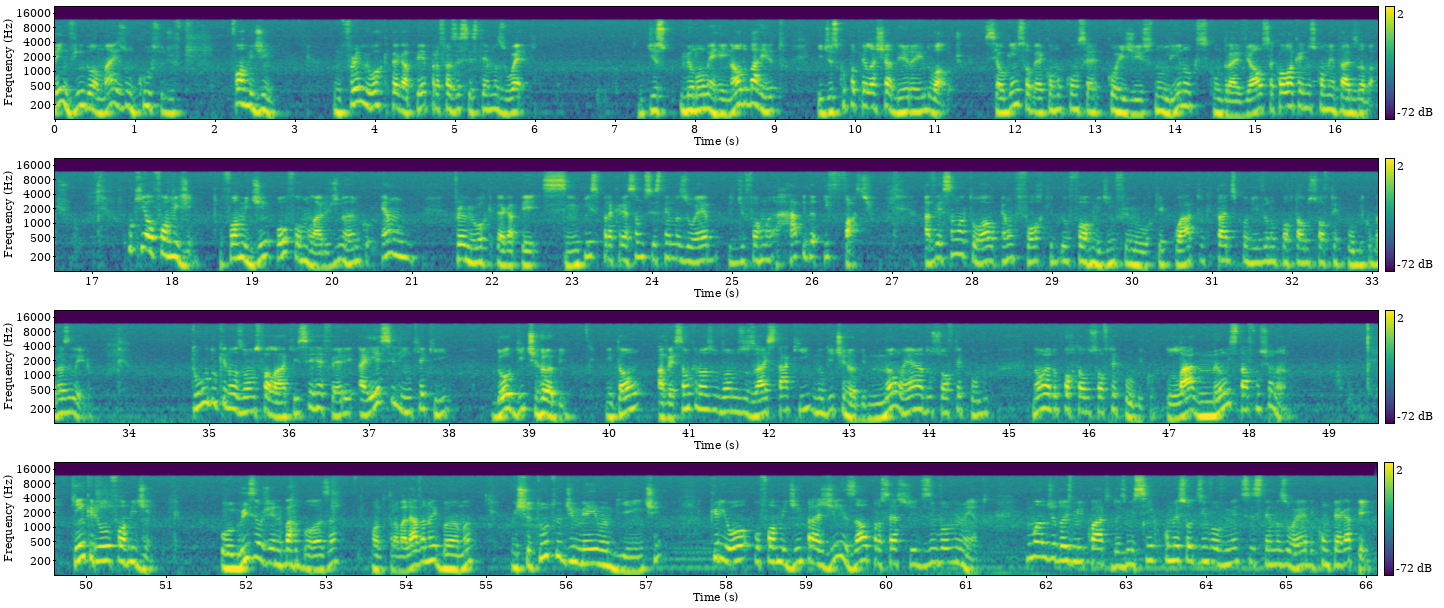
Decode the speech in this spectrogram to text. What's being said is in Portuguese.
Bem-vindo a mais um curso de FormGIM, um framework PHP para fazer sistemas web. Meu nome é Reinaldo Barreto e desculpa pela chadeira aí do áudio. Se alguém souber como corrigir isso no Linux com Drive Alça, coloca aí nos comentários abaixo. O que é o FormGIM? O FormGIM, ou formulário dinâmico, é um framework PHP simples para a criação de sistemas web de forma rápida e fácil. A versão atual é um fork do FormGIM Framework 4 que está disponível no portal do software público brasileiro. Tudo que nós vamos falar aqui se refere a esse link aqui do GitHub. Então, a versão que nós vamos usar está aqui no GitHub, não é a do software público, não é do portal do software público. Lá não está funcionando. Quem criou o FormGIM? O Luiz Eugênio Barbosa, quando trabalhava no IBAMA, o Instituto de Meio Ambiente criou o FormGIM para agilizar o processo de desenvolvimento. No ano de 2004 2005 começou o desenvolvimento de sistemas web com PHP.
